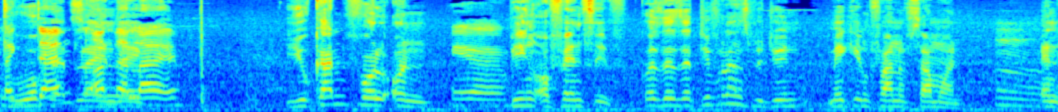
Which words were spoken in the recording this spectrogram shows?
Like walk that dance line, on the like- line. You can't fall on Yeah. being offensive because there's a difference between making fun of someone and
